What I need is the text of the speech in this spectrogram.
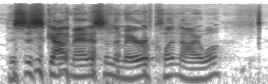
this is Scott Maddasion, the mayor of Clinton, Iowa.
